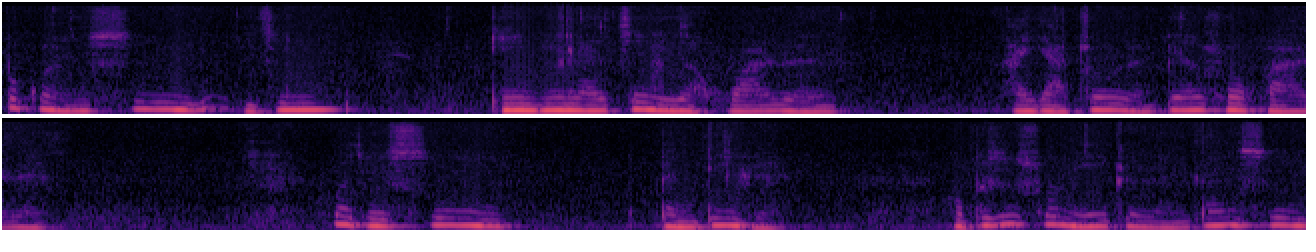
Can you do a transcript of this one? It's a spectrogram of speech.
不管是已经移民来这里的华人，啊，亚洲人，不要说华人，或者是本地人。我不是说每一个人，但是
